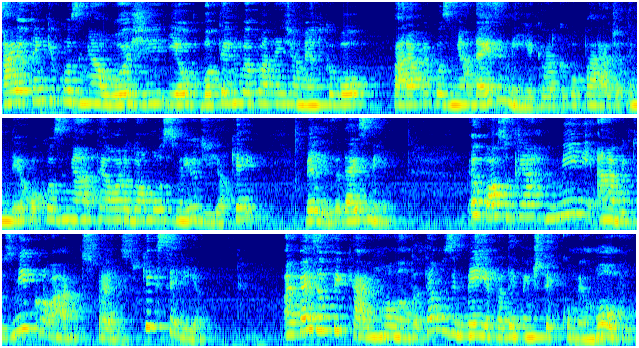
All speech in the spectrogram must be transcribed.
ah, eu tenho que cozinhar hoje e eu botei no meu planejamento que eu vou parar para cozinhar 10 e meia, que é a hora que eu vou parar de atender, eu vou cozinhar até a hora do almoço, meio-dia, ok? Beleza, 10 e meia. Eu posso criar mini hábitos, micro hábitos para isso. O que, que seria? Ao invés de eu ficar enrolando até 11 e meia para de repente ter que comer um ovo,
